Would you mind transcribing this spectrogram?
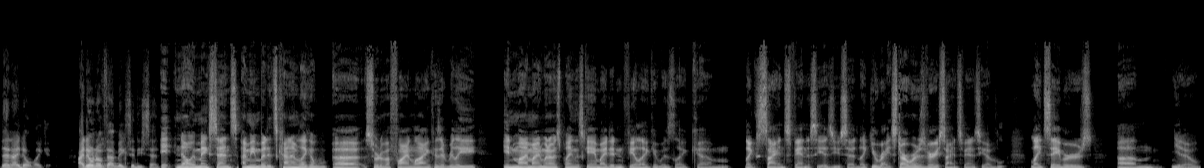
then i don't like it i don't know if that makes any sense it, no it makes sense i mean but it's kind of like a uh, sort of a fine line because it really in my mind when i was playing this game i didn't feel like it was like um like science fantasy as you said like you're right star wars is very science fantasy you have lightsabers um you know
